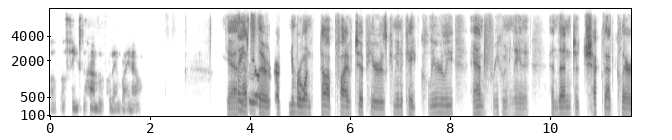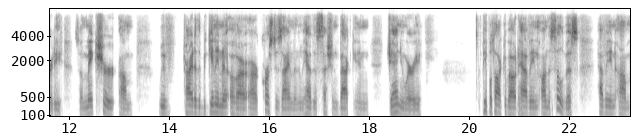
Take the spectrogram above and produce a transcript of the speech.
of, of things to handle for them right now. Yeah, Thank that's you. the our number one top five tip here is communicate clearly and frequently, and then to check that clarity. So make sure um, we've tried at the beginning of our, our course design, and we had this session back in January. People talk about having on the syllabus having um,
